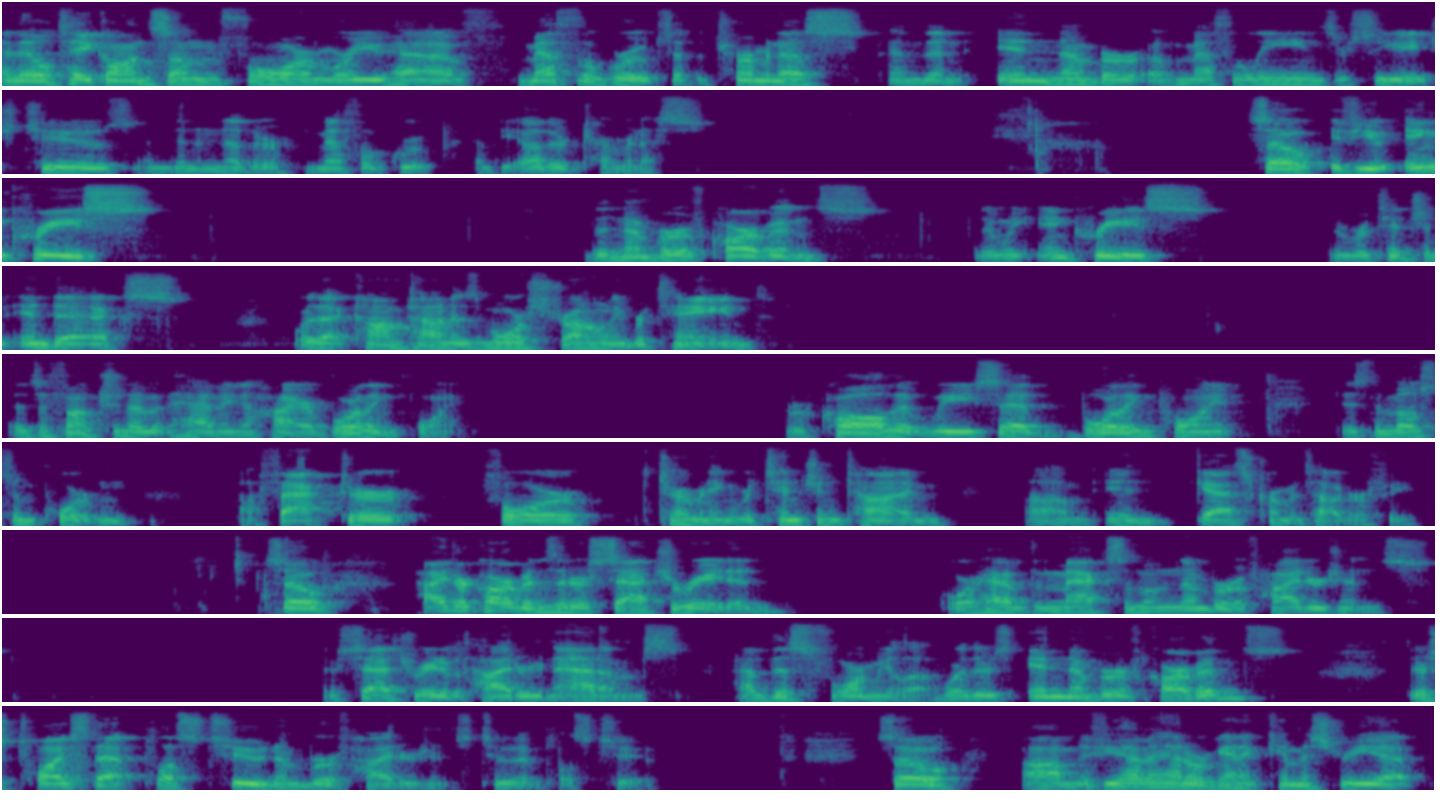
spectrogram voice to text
And they'll take on some form where you have methyl groups at the terminus and then n number of methylenes or CH2s and then another methyl group at the other terminus. So if you increase the number of carbons, then we increase the retention index, or that compound is more strongly retained as a function of it having a higher boiling point. Recall that we said boiling point is the most important uh, factor for determining retention time um, in gas chromatography. So hydrocarbons that are saturated or have the maximum number of hydrogens, they're saturated with hydrogen atoms, have this formula where there's n number of carbons, there's twice that plus two number of hydrogens, 2n plus 2. So um, if you haven't had organic chemistry yet,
